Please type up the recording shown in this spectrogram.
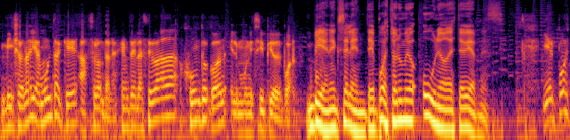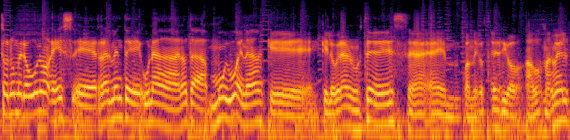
millonaria multa que afronta la gente de la Cebada junto con el municipio de Puan. Bien, excelente. Puesto número uno de este viernes. Y el puesto número uno es eh, realmente una nota muy buena que, lograron ustedes, eh, em, cuando digo ustedes digo a vos Manuel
